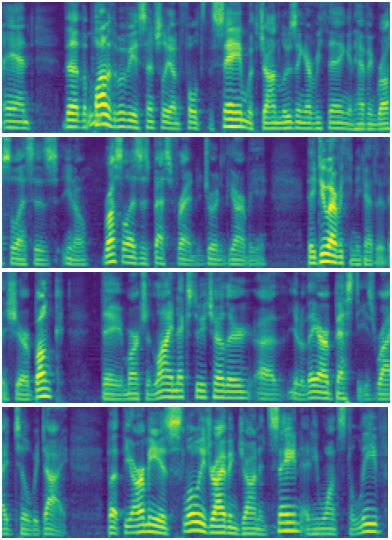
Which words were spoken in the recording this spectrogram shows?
and the the plot of the movie essentially unfolds the same with John losing everything and having Russell as his you know Russell as his best friend and joining the army. They do everything together. They share a bunk. They march in line next to each other. Uh, you know they are besties. Ride till we die. But the army is slowly driving John insane, and he wants to leave.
